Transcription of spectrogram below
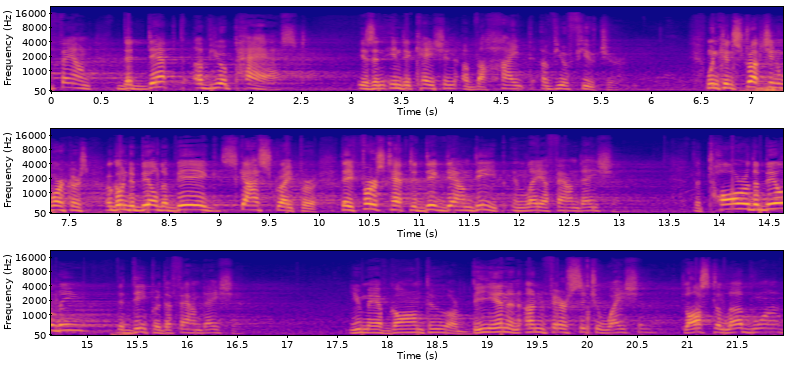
found the depth of your past is an indication of the height of your future. When construction workers are going to build a big skyscraper, they first have to dig down deep and lay a foundation. The taller the building, the deeper the foundation. You may have gone through or be in an unfair situation, lost a loved one,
